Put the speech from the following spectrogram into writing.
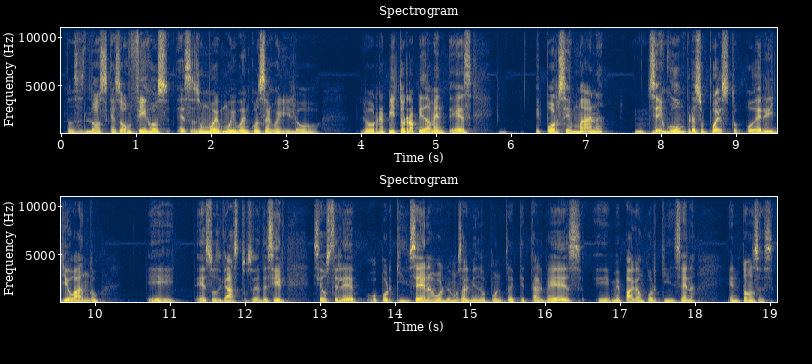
Entonces, los que son fijos, ese es un muy, muy buen consejo y lo, lo repito rápidamente, es por semana según presupuesto, poder ir llevando eh, esos gastos. Es decir, si a usted le, o por quincena, volvemos al mismo punto de que tal vez eh, me pagan por quincena. Entonces,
